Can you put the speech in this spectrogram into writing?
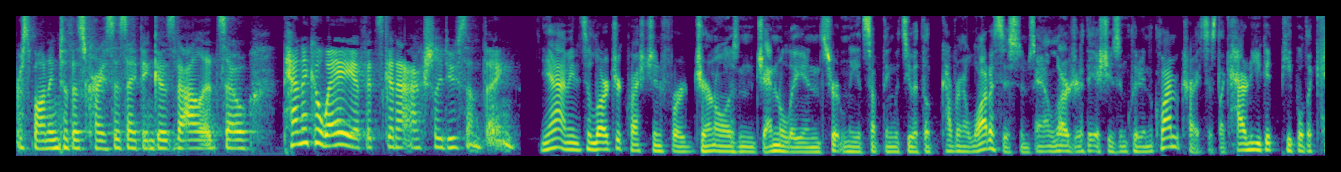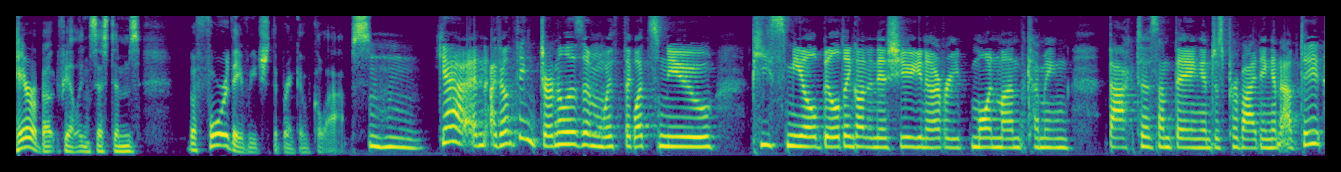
responding to this crisis, I think is valid. So panic away if it's going to actually do something. Yeah, I mean, it's a larger question for journalism generally, and certainly it's something we see with covering a lot of systems and larger the issues, including the climate crisis. Like, how do you get people to care about failing systems before they reach the brink of collapse? hmm Yeah, and I don't think journalism with the what's new piecemeal building on an issue, you know, every one month coming back to something and just providing an update.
